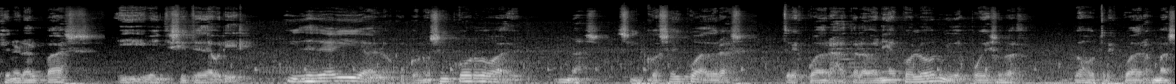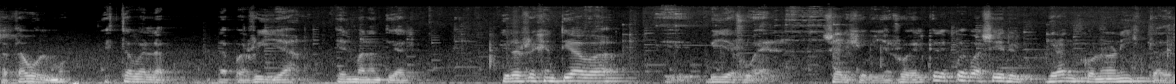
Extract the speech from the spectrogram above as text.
General Paz y 27 de abril. Y desde ahí, a los que conocen Córdoba, unas 5 o 6 cuadras, 3 cuadras hasta la Avenida Colón y después unas 2 o 3 cuadras más hasta Olmo, estaba la, parrilla El Manantial, que la regenteaba eh, Villarruel, Sergio Villarruel, que después va a ser el gran colonista del,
